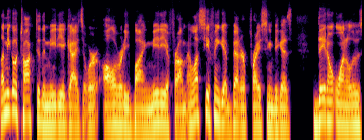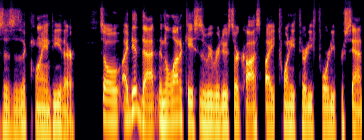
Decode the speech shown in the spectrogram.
let me go talk to the media guys that we're already buying media from and let's see if we can get better pricing because they don't want to lose this as a client either. So I did that. In a lot of cases, we reduced our cost by 20, 30, 40%.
